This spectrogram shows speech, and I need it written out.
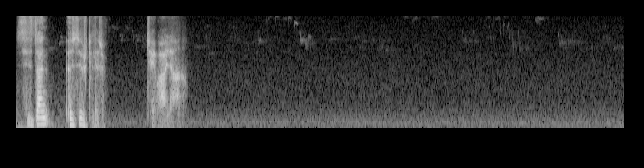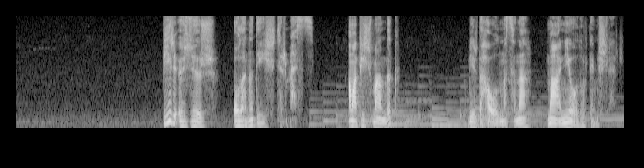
Sizden özür dilerim Cevali Hanım. Bir özür olanı değiştirmez. Ama pişmanlık bir daha olmasına mani olur demişler.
